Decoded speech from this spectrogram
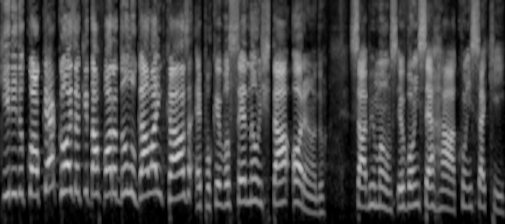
Querido, qualquer coisa que está fora do lugar lá em casa é porque você não está orando. Sabe, irmãos, eu vou encerrar com isso aqui.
